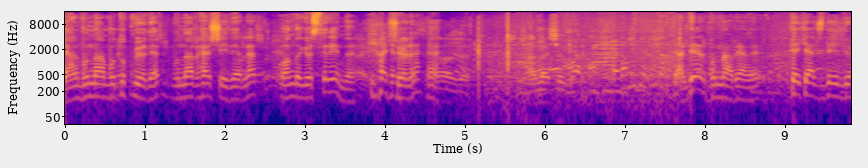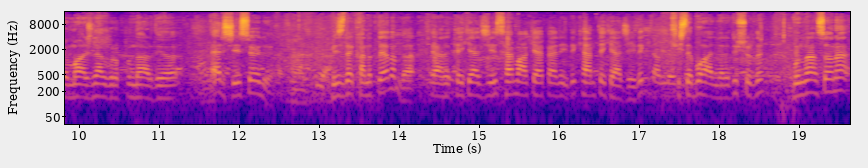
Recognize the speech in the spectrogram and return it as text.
Yani bundan bu tutmuyor der. Bunlar her şey derler. Onu da göstereyim de. Şöyle. Anlaşıldı. Yani der bunlar yani tekelci değil diyor, marjinal grup bunlar diyor. Her şeyi söylüyor. Biz de kanıtlayalım da yani tekelciyiz. Hem AKP'liydik hem tekelciydik. İşte bu hallere düşürdü. Bundan sonra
